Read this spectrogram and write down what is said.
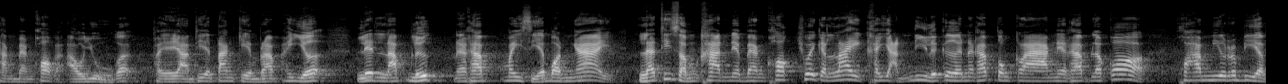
ทางแบงคอกเอาอยู่ก็พยายามที่จะตั้งเกมรับให้เยอะเล่นรับลึกนะครับ ไม่เสียบอลง่าย และที่สำคัญเนี่ยแบงคอกช่วยกันไล่ขยันดีเหลือเกินนะครับ ตรงกลางเนี่ยครับแล้วก็ความมีระเบียบ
